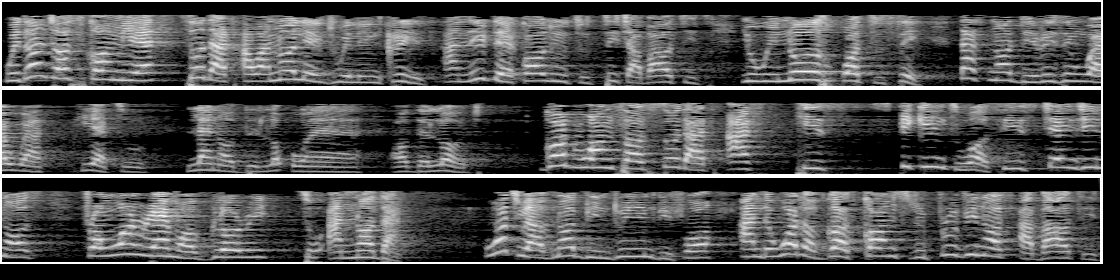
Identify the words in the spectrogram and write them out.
We don't just come here so that our knowledge will increase. And if they call you to teach about it, you will know what to say. That's not the reason why we are here to learn of the, uh, of the Lord. God wants us so that as He's speaking to us. He's changing us from one realm of glory to another. What we have not been doing before, and the Word of God comes reproving us about it.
